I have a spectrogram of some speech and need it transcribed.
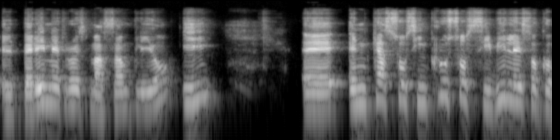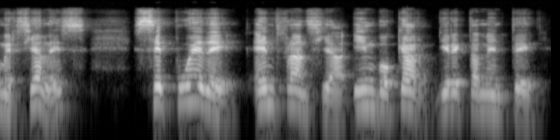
el perímetro es más amplio y eh, en casos incluso civiles o comerciales, se puede en Francia invocar directamente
